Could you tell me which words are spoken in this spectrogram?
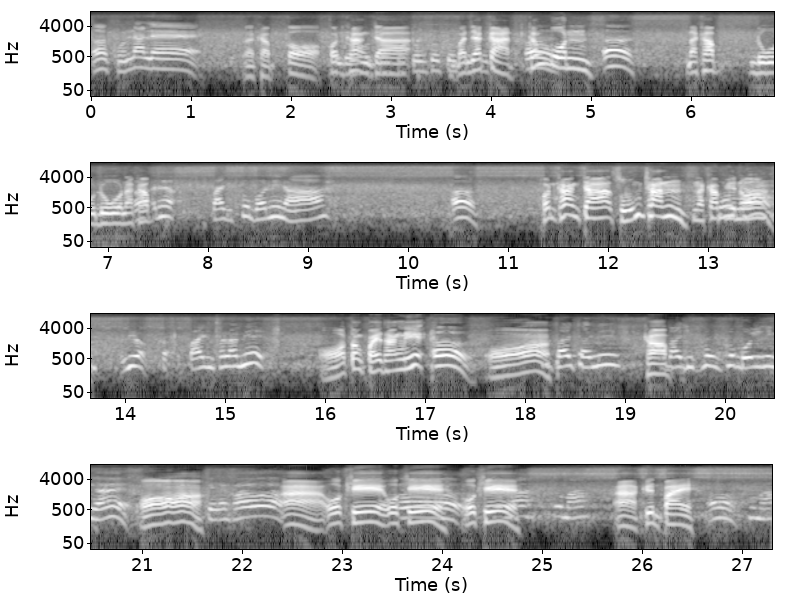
เออขุนนั่นแหละ นะครับ ก็ค่อนข้างจะบรรยากาศข้างบนเออนะครับ ดูดูนะครับ เออเนี่ยไปข้างบนนี่นะเออค่อนข้างจะสูงชันนะครับพี่น้อง เรียกไปคนละนี้ อ๋อ ต้องไปทางนี้ เออ อ๋อ ไปทางนี้ครับ ไปที่ข้างข้างบนนี่ไงอ๋อ โอเคนะครับอ่า โอเค โอเค โอเค ขึ้นมาอ่า ขึ้นไป เออขึ้นมา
